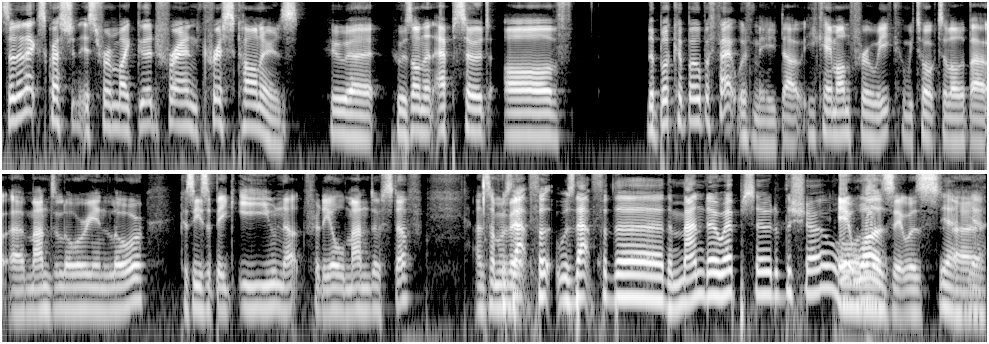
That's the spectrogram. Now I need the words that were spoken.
So the next question is from my good friend Chris Connors, who uh, who was on an episode of the Book of Boba Fett with me. That he came on for a week and we talked a lot about uh, Mandalorian lore because he's a big EU nut for the old Mando stuff. And some Was of it, that for was that for the the Mando episode of the show? it was, it was, Yeah, uh, yeah.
